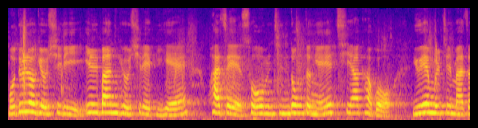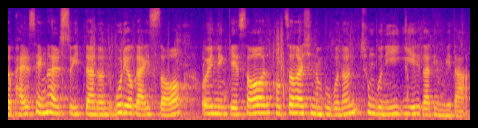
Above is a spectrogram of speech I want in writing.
모듈러 교실이 일반 교실에 비해 화재, 소음, 진동 등에 취약하고 유해 물질마저 발생할 수 있다는 우려가 있어 의원님께서 걱정하시는 부분은 충분히 이해가 됩니다.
